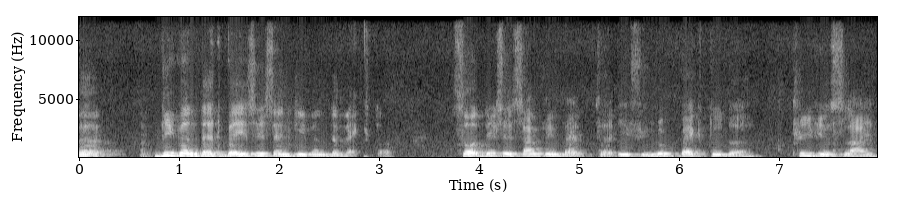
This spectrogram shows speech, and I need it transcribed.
uh, given that basis and given the vector. So this is something that uh, if you look back to the previous slide,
